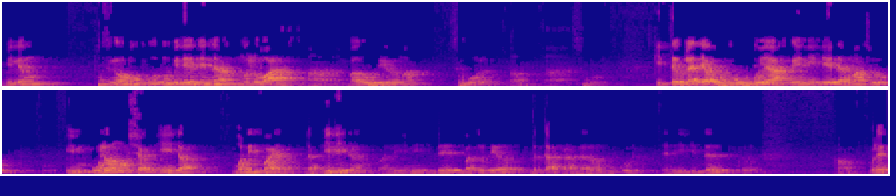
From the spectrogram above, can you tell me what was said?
bila setengah buku tu bila dia nak meluas, ha, baru dia mak sebut. Ha, ha, sebut. Kita belajar buku-buku yang akhir ni dia dah masuk ulama Syafi'i dah modify, dah pilih dah. Ini ni dia lepas tu dia letakkan dalam buku dia. Jadi kita ha, boleh.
